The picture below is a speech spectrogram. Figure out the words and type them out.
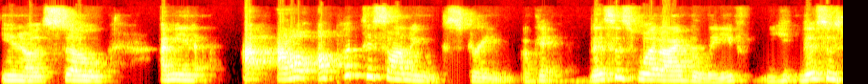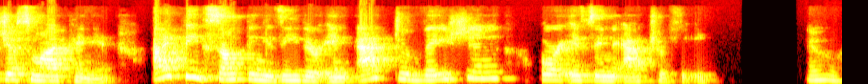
You know, so I mean, I, will I'll put this on an extreme. Okay. This is what I believe. This is just my opinion. I think something is either in activation or it's in atrophy. Ooh.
